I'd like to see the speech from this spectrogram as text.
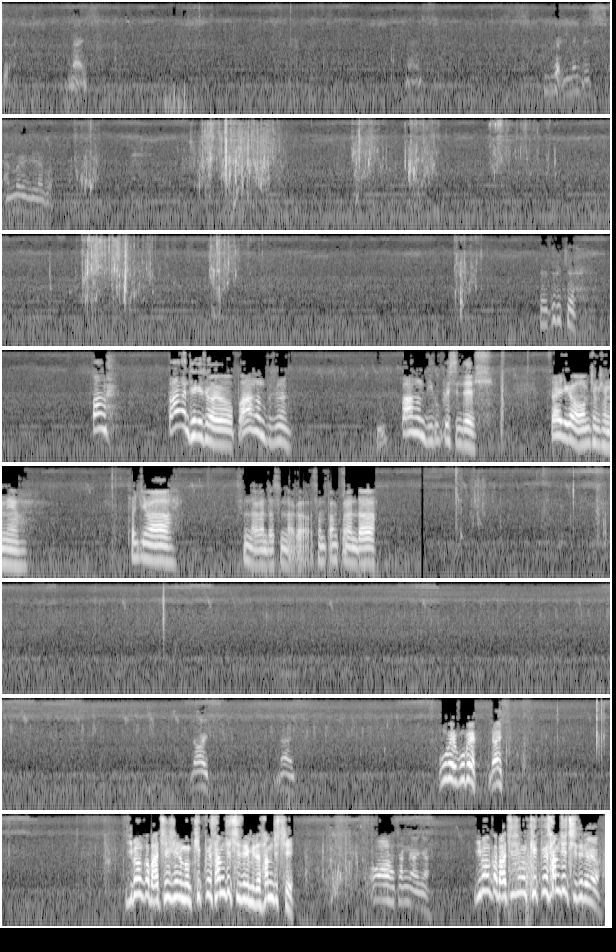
나이스. 나이스. 누가 있는데 씨, 안 물어주려고. 애들이 이렇게 빵 빵은 되게 좋아요. 빵은 무슨 빵은 미국 베스인데 씨, 사이즈가 엄청 작네요. 털지 마. 손 나간다. 손 나가. 손 빵꾸 난다. Nice. Nice. 500, 500. Nice. 이번 거 맞추시는 분 킥뷰 3주치 드립니다. 3주치. 와, 장난 아니야. 이번 거 맞추시면 킥뷰 3주치 드려요.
